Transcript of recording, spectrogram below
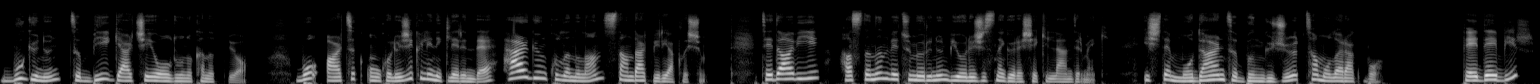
bugünün tıbbi gerçeği olduğunu kanıtlıyor. Bu artık onkoloji kliniklerinde her gün kullanılan standart bir yaklaşım. Tedaviyi hastanın ve tümörünün biyolojisine göre şekillendirmek. İşte modern tıbbın gücü tam olarak bu. PD1,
